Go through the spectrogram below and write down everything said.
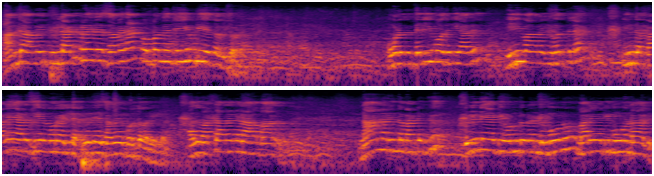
அந்த அமைப்பு இல்லாட்டி பிரதேச சபை தான் ஒப்பந்தம் செய்யும் டிஎஸ் ஆபீஸோட உங்களுக்கு தெரியுமோ தெரியாது? இனி வார யுகத்துல இந்த பழைய அரசியல் முறை இல்லை. பிரதேச சபையை பொறுத்தவரையில் அது வட்டாரங்களாக மாறுது. நான் அறிந்த மட்டுக்கு விழுநேடி ஒன்று ரெண்டு மூணு மலையடி மூணு நாலு.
